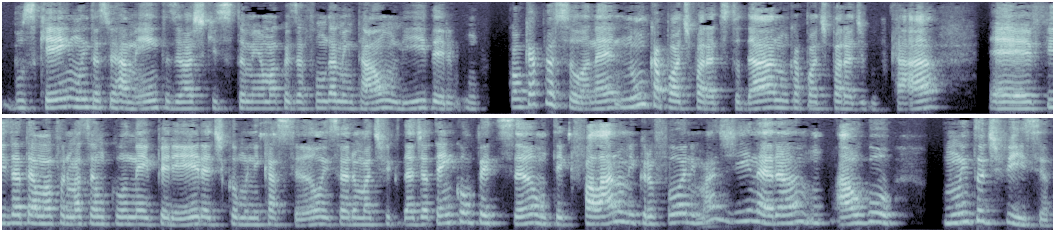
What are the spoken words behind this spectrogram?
busquei muitas ferramentas, eu acho que isso também é uma coisa fundamental, um líder, um, qualquer pessoa, né? Nunca pode parar de estudar, nunca pode parar de buscar. É, fiz até uma formação com o Ney Pereira de comunicação, isso era uma dificuldade até em competição, ter que falar no microfone, imagina, era algo muito difícil.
